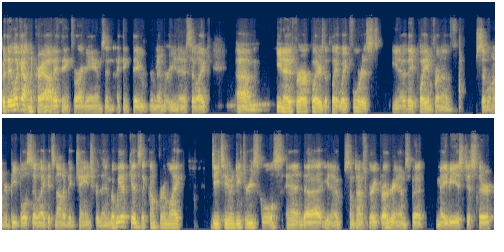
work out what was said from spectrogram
but they look out in the crowd, I think, for our games, and I think they remember, you know. So like, um, you know, for our players that play at Wake Forest, you know, they play in front of several hundred people, so like it's not a big change for them. But we have kids that come from like D two and D three schools, and uh, you know, sometimes great programs, but maybe it's just their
